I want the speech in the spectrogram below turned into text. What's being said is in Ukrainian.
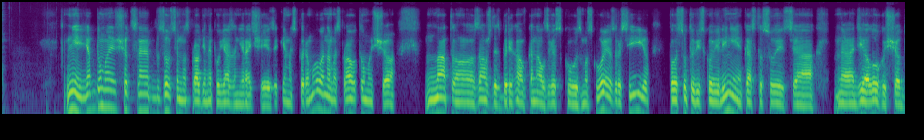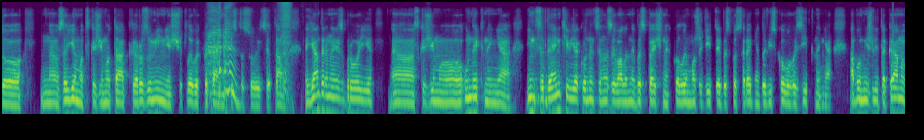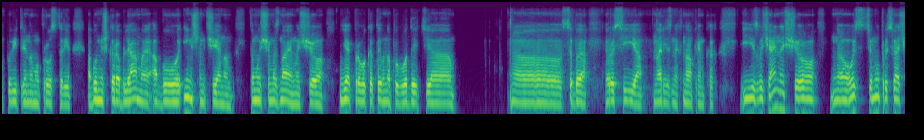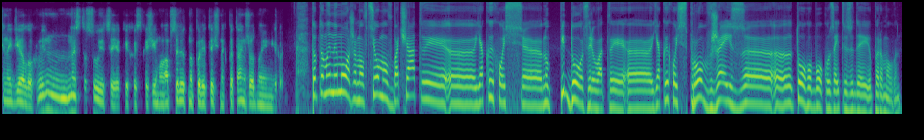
Ні, я думаю, що це зовсім насправді не пов'язані речі з якимись перемовинами. Справа в тому, що НАТО завжди зберігав канал зв'язку з Москвою, з Росією по суто військовій лінії, яка стосується діалогу щодо взаємо, скажімо так, розуміння чутливих питань, які стосуються там ядерної зброї, скажімо, уникнення інцидентів, як вони це називали, небезпечних, коли може дійти безпосередньо до військового зіткнення або між літаками в повітряному просторі, або між кораблями, або іншим чином, тому що ми знаємо, що як провокативно поводить. Е, себе Росія на різних напрямках, і звичайно, що е, ось цьому присвячений діалог. Він не стосується якихось, скажімо, абсолютно політичних питань жодною мірою. Тобто, ми не можемо в цьому вбачати е, якихось е, ну підозрювати, е, якихось спроб вже із е, того боку зайти з ідеєю перемовин.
